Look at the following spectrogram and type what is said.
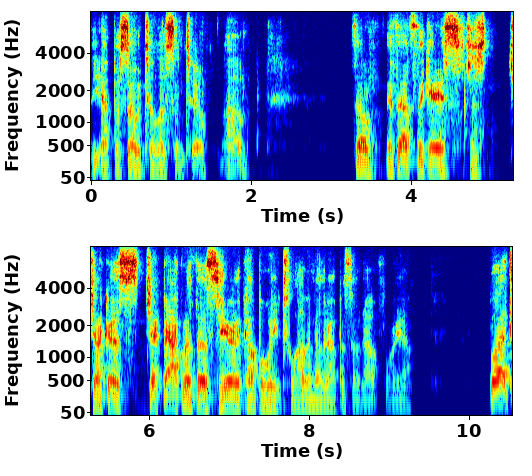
the episode to listen to. Um, so if that's the case, just check us, check back with us here in a couple weeks. We'll have another episode out for you. But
